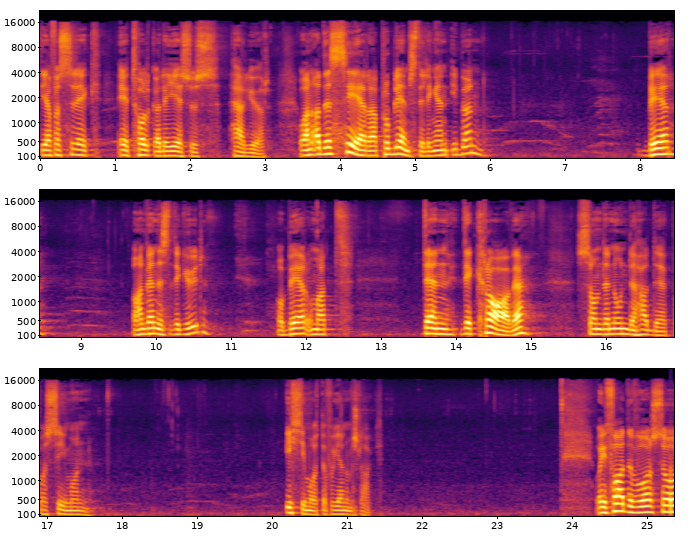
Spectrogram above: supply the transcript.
Det er iallfall slik jeg tolker det Jesus her gjør. Og han adresserer problemstillingen i bønn. Ber, og han vender seg til Gud og ber om at den, det kravet som den onde hadde på Simon, ikke måtte få gjennomslag. Og I Fader vår så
